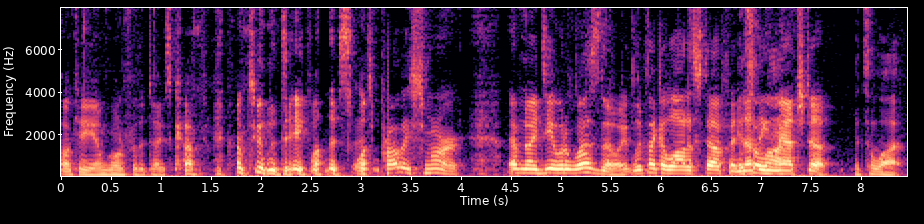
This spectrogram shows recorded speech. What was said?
Okay, I'm going for the dice cup. I'm doing the Dave on this one. That's probably smart. I have no idea what it was though. It looked like a lot of stuff and It's nothing matched up. It's a lot.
